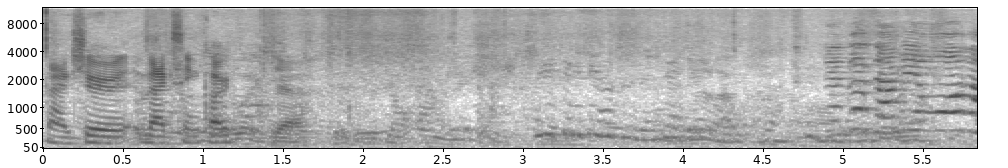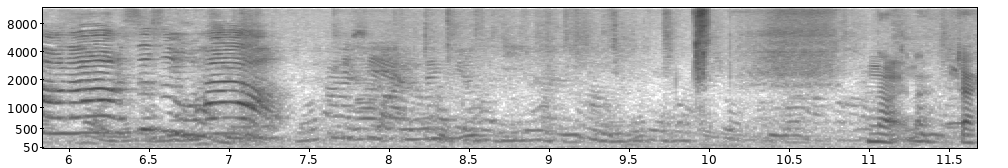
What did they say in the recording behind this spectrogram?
Max your vaccine card. Yeah. 两个炸面窝好了，四十五号，谢谢，Thank you。哪儿呢？这儿。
